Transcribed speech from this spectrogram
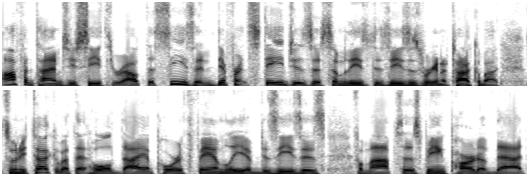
oftentimes you see throughout the season different stages of some of these diseases we're going to talk about. So when you talk about that whole Diaporthe family of diseases, Phomopsis being part of that,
